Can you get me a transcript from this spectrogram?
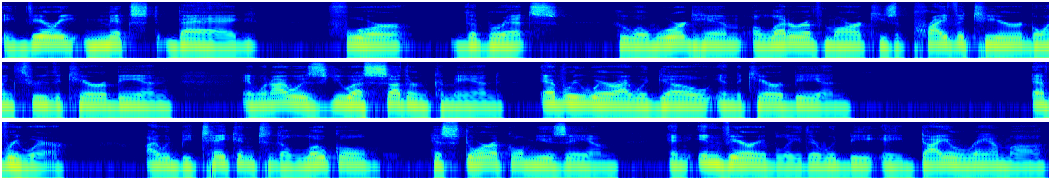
a very mixed bag for the Brits who award him a letter of marque. He's a privateer going through the Caribbean. And when I was U.S. Southern Command, everywhere I would go in the Caribbean, everywhere, I would be taken to the local historical museum, and invariably there would be a diorama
